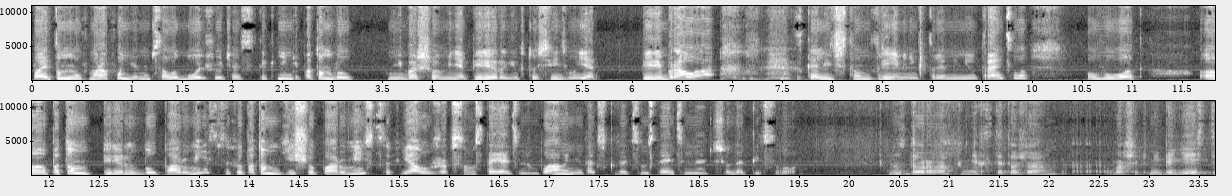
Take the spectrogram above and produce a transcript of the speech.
Поэтому в марафоне я написала большую часть этой книги. Потом был небольшой у меня перерыв, то есть, видимо, я перебрала с количеством времени, которое я на нее тратила. Вот. А потом перерыв был пару месяцев, и потом еще пару месяцев я уже в самостоятельном плавании, так сказать, самостоятельно это все дописывала. Ну здорово. У меня, кстати, тоже э, ваша книга есть,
